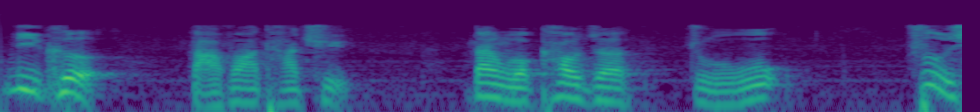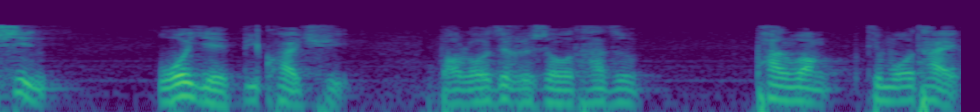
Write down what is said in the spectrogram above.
立刻打发他去。但我靠着主自信，我也必快去。保罗这个时候他就盼望提摩太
